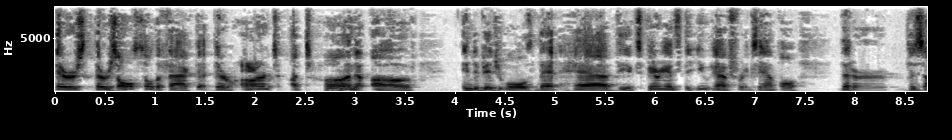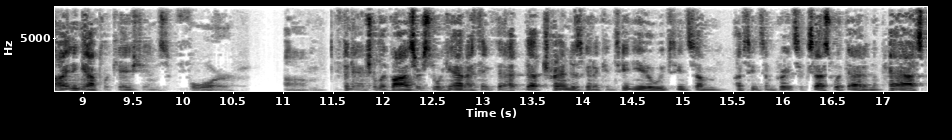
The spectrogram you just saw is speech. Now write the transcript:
there's there's also the fact that there aren't a ton of individuals that have the experience that you have, for example, that are designing applications for um, financial advisors. So again, I think that that trend is going to continue. We've seen some, I've seen some great success with that in the past.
